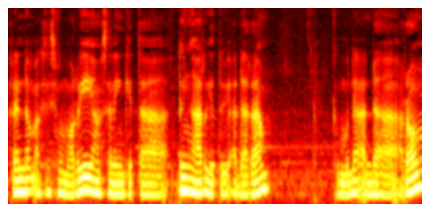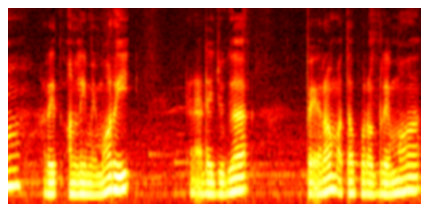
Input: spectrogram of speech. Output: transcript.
random access memory yang sering kita dengar gitu ya. Ada RAM kemudian ada ROM read only memory dan ada juga PROM atau programmable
